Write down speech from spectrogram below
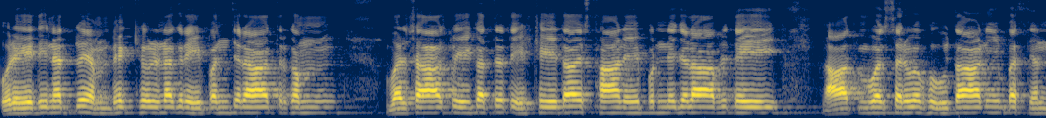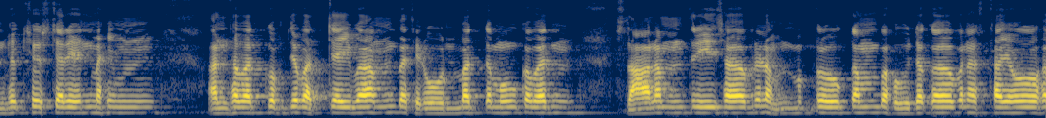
पुरे दिनद्वयं भिक्षुर्नगरे पञ्चरात्रकं वर्षास्वेकत्र तिष्ठेत स्थाने पुण्यजलावृते। आत्मवत्सर्वभूतानि पश्यन् भिक्षुश्चरेन्महिम्। अन्धवत्कुब्जवच्चैव बधिरोन्मत्तमूकवन् स्नानं त्रिशवृणं प्रोक्तं बहुधकवनस्थयोः।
